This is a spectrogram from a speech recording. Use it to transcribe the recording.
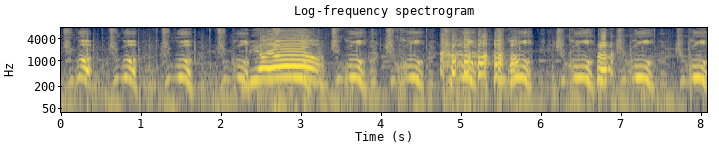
죽어! 죽어! 죽어! 죽어! 리아야 죽어! 죽어! 죽어! 죽어! 죽어! 죽어! 죽어! 죽어!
